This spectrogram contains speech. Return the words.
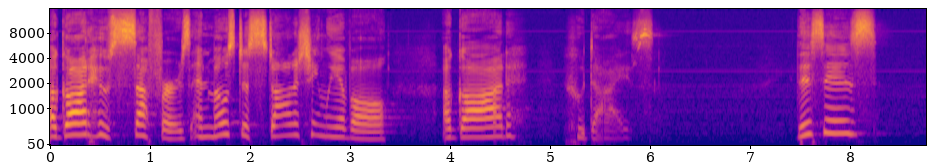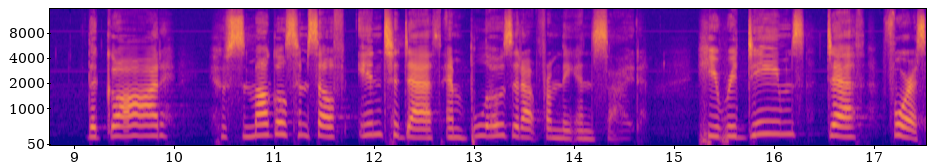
a God who suffers, and most astonishingly of all, a God who dies. This is the God who smuggles himself into death and blows it up from the inside. He redeems death for us.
